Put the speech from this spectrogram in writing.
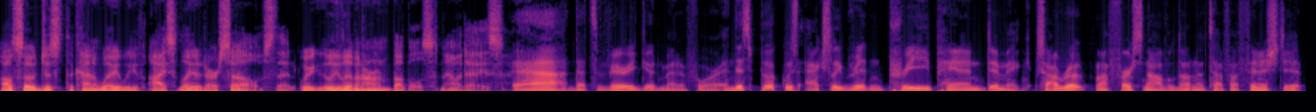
also just the kind of way we've isolated ourselves that we, we live in our own bubbles nowadays. Yeah, that's a very good metaphor. And this book was actually written pre pandemic. So I wrote my first novel, Don't Know Tough. I finished it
